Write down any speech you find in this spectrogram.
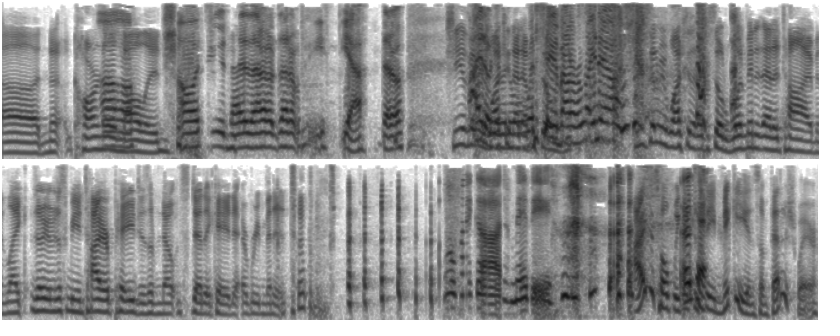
uh, n- carnal Uh, knowledge. Oh, dude, that that that'll yeah, that'll. she is gonna I be don't watching that know what to episode. say about her right now. She's gonna be watching that episode one minute at a time, and like there are just gonna be entire pages of notes dedicated to every minute. oh my god, maybe. I just hope we get to see Micki in some fetish wear.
